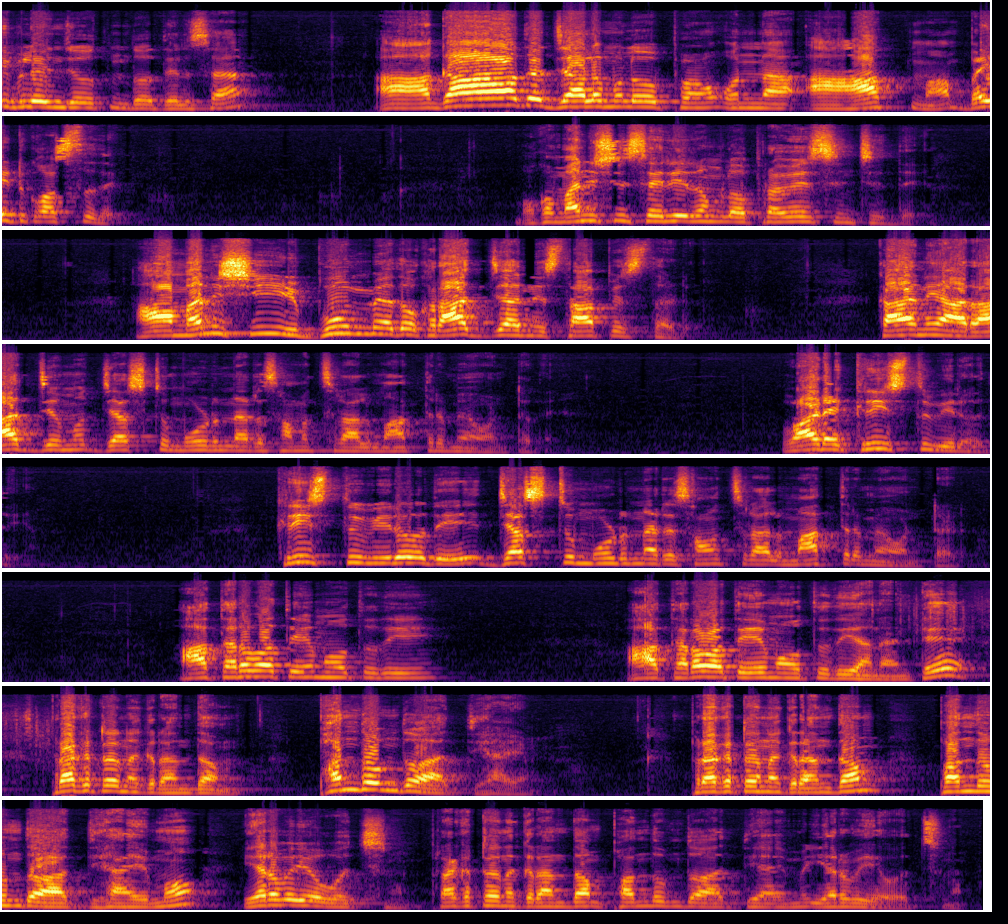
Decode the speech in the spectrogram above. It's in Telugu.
బైబిల్ ఏం చెబుతుందో తెలుసా? ఆ అగాధ జలములో ఉన్న ఆ ఆత్మ బయటకు వస్తుంది. ఒక మనిషి శరీరంలో ప్రవేశించింది ఆ మనిషి భూమి మీద ఒక రాజ్యాన్ని స్థాపిస్తాడు. కానీ ఆ రాజ్యము జస్ట్ మూడున్నర సంవత్సరాలు మాత్రమే ఉంటుంది. వాడే క్రీస్తు విరోధి. క్రీస్తు విరోధి జస్ట్ మూడున్నర సంవత్సరాలు మాత్రమే ఉంటాడు. ఆ తర్వాత ఏమవుతుంది? ఆ తర్వాత ఏమవుతుంది అని అంటే ప్రకటన గ్రంథం పంతొమ్మిదో అధ్యాయం. ప్రకటన గ్రంథం పంతొమ్మిదో అధ్యాయము ఇరవయో వచనం. ప్రకటన గ్రంథం పంతొమ్మిదో అధ్యాయము ఇరవయో వచనం.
